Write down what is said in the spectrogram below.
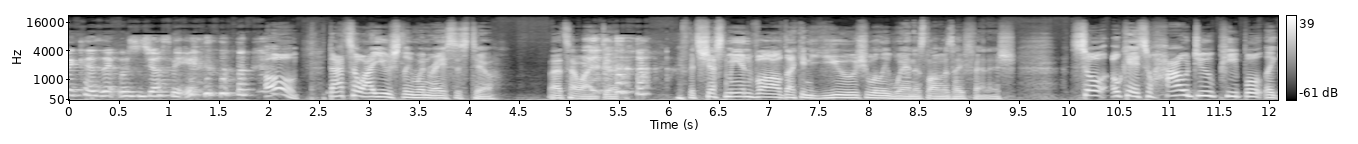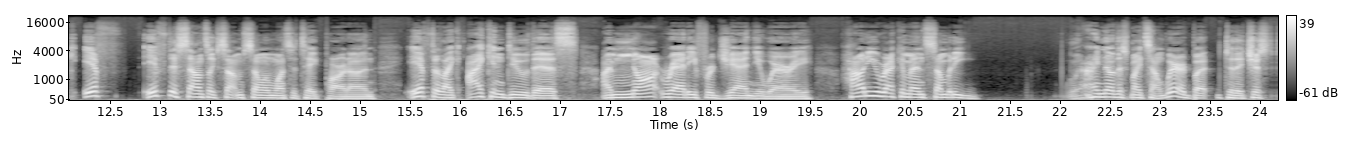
because it was just me. Oh, that's how I usually win races too. That's how I do it. if it's just me involved, I can usually win as long as I finish. So, okay, so how do people like if if this sounds like something someone wants to take part on, if they're like I can do this, I'm not ready for January, how do you recommend somebody I know this might sound weird, but do they just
